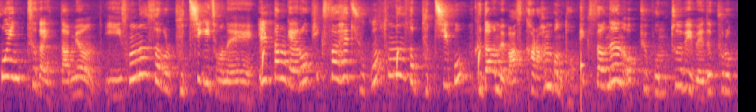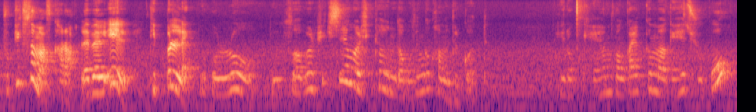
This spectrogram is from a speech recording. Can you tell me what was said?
포인트가 있다면 이 속눈썹을 붙이기 전에 1단계로 픽서 해주고 속눈썹 붙이고 그 다음에 마스카라 한 번 더. 픽서는 어퓨 born to be madproof fix mascara level 1 deep black 이걸로 눈썹을 fixing을 시켜준다고 생각하면 될 것 같아요. 이렇게 한번 깔끔하게 해주고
